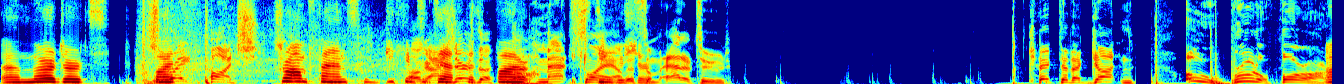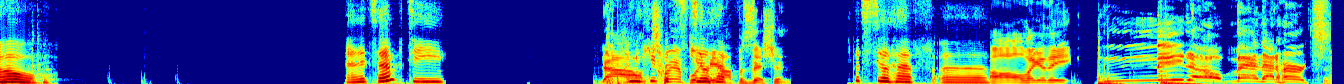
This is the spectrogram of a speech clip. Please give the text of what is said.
uh, murdered punch. Trump fans who beat him Oh, to guys, death with the fire mat slam. That's some attitude. Kick to the gut and oh, brutal forearm. Oh. And it's empty. Now mean, he could trampling the have- opposition. Could still have uh Oh, look at the Nito. Man, that hurts.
